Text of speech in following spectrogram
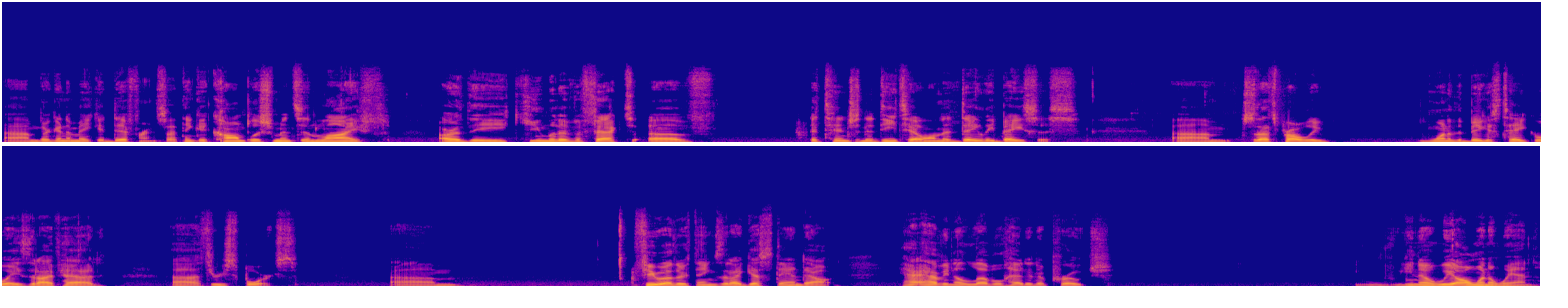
um, they're going to make a difference. I think accomplishments in life are the cumulative effect of attention to detail on a daily basis. Um, so that's probably one of the biggest takeaways that I've had uh, through sports. Um, a few other things that I guess stand out. having a level-headed approach. You know, we all want to win,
